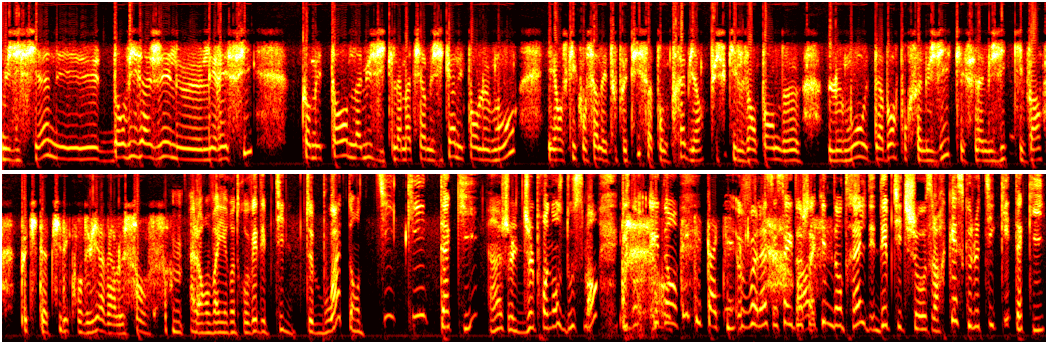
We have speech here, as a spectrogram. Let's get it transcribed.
musicienne et d'envisager les récits comme étant la musique, la matière musicale étant le mot. Et en ce qui concerne les tout petits, ça tombe très bien, puisqu'ils entendent le mot d'abord pour sa musique, et c'est la musique qui va petit à petit les conduire vers le sens. Hum, alors on va y retrouver des petites boîtes en tiki-taki, hein, je, le prononce doucement. Et dans, tiki-taki. Voilà, c'est ça, et dans ah. chacune d'entre elles, des, des petites choses. Alors qu'est-ce que le tiki-taki?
